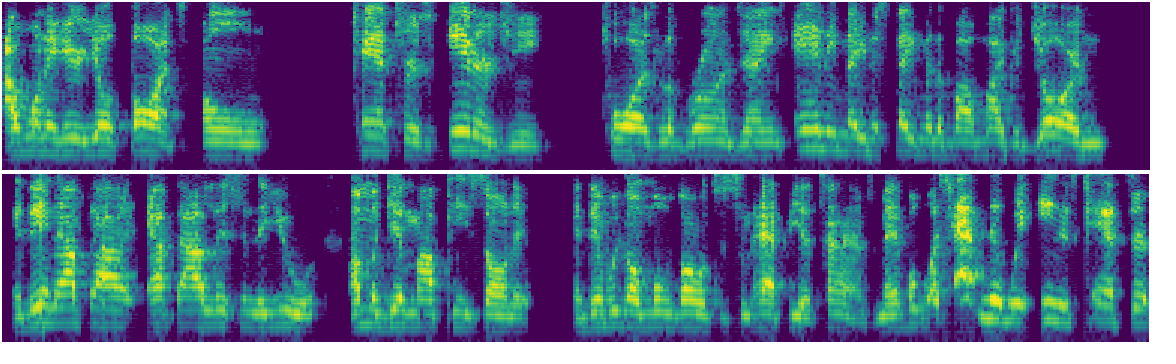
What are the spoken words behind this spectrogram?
I want to hear your thoughts on Kanter's energy towards LeBron James. And he made a statement about Michael Jordan. And then after I after I listen to you, I'm gonna give my piece on it, and then we're gonna move on to some happier times, man. But what's happening with Enes Kanter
